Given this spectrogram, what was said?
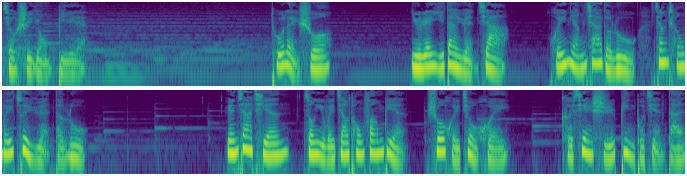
就是永别。涂磊说：“女人一旦远嫁，回娘家的路将成为最远的路。远嫁前总以为交通方便，说回就回，可现实并不简单。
